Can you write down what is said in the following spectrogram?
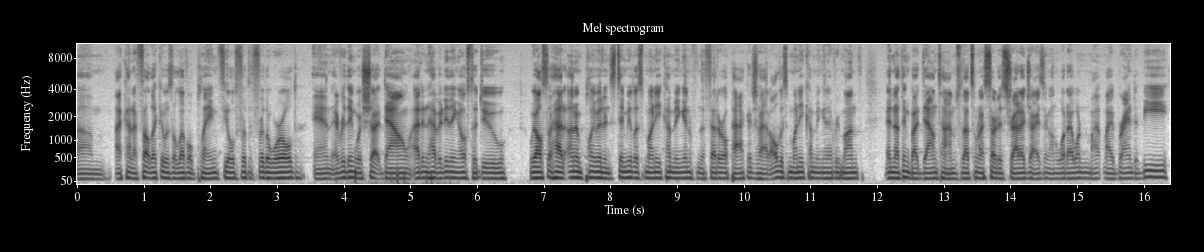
Um, I kind of felt like it was a level playing field for the for the world, and everything was shut down. I didn't have anything else to do. We also had unemployment and stimulus money coming in from the federal package. I had all this money coming in every month and nothing but downtime. So that's when I started strategizing on what I wanted my, my brand to be,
